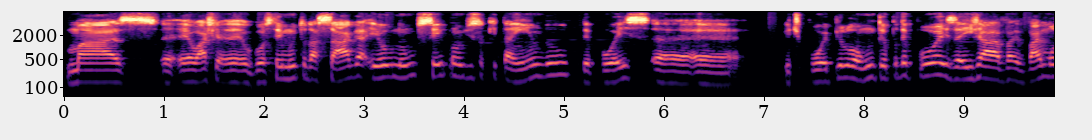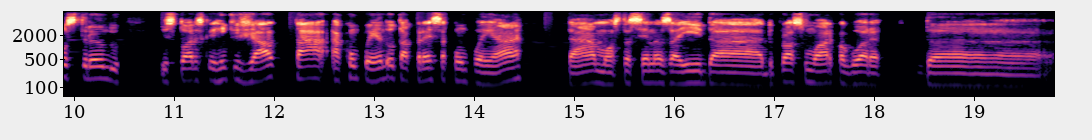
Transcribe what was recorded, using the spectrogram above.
Mas é, eu acho que eu gostei muito da saga. Eu não sei para onde isso aqui tá indo depois. É, é, e, tipo, o epílogo um tempo depois, aí já vai, vai mostrando histórias que a gente já tá acompanhando ou tá prestes a acompanhar, tá? Mostra cenas aí da, do próximo arco agora da,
